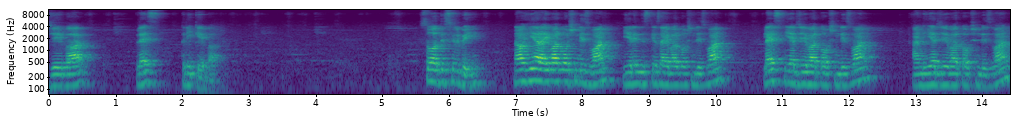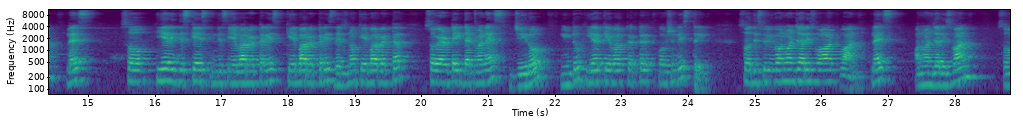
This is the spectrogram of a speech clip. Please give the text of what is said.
j bar plus 3k bar. So this will be now here i bar quotient is 1 here in this case i bar quotient is 1 plus here j bar quotient is 1 and here j bar quotient is 1 plus so here in this case in this a bar vector is k bar vector is there is no k bar vector so we have to take that one as 0 into here k bar vector quotient is 3 so this will be 1 1 jar is what? 1 plus 1 1 jar is 1 so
